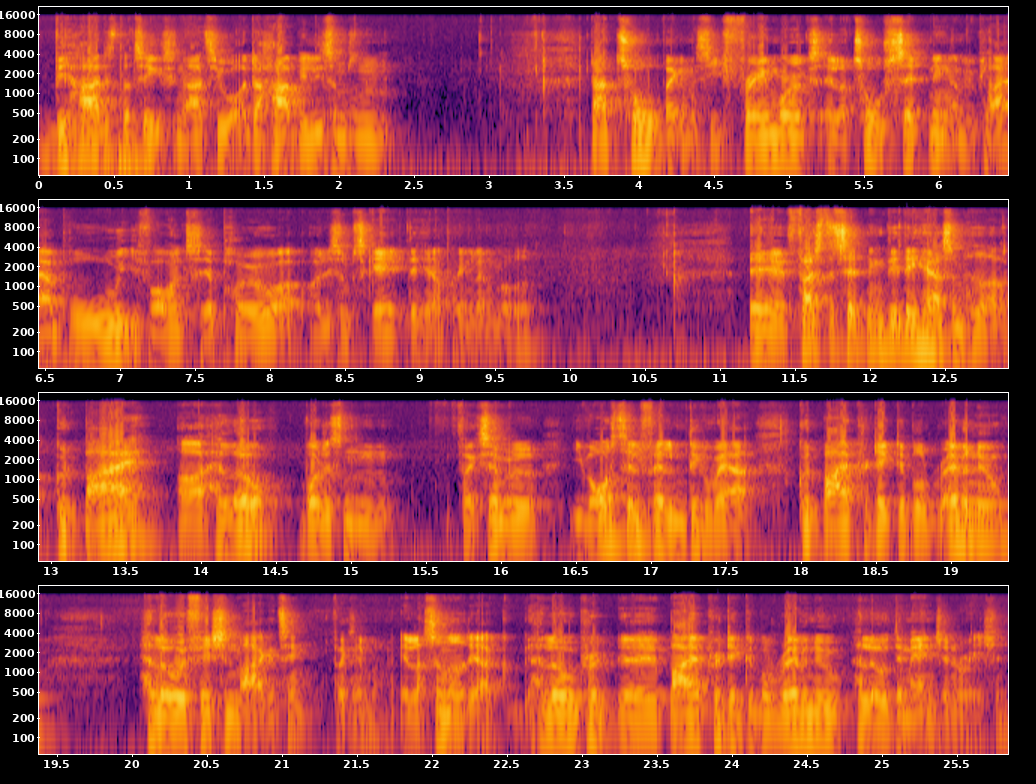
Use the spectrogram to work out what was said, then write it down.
vi har det strategiske narrativ, og der har vi ligesom sådan, der er to, hvad kan man sige, frameworks, eller to sætninger, vi plejer at bruge i forhold til at prøve at, at ligesom skabe det her på en eller anden måde. Øh, første sætning, det er det her, som hedder goodbye og hello, hvor det sådan, for eksempel i vores tilfælde, det kunne være goodbye predictable revenue, hello efficient marketing, for eksempel. Eller sådan noget der. Hello uh, buy predictable revenue, hello demand generation.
